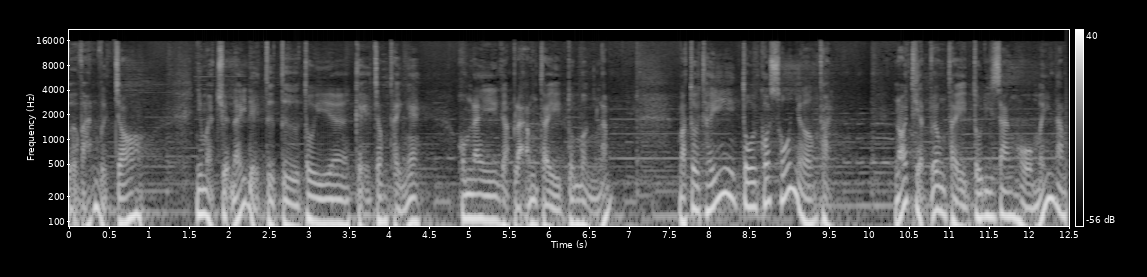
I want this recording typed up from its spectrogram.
Vừa bán vừa cho. Nhưng mà chuyện ấy để từ từ tôi à, kể cho ông thầy nghe. Hôm nay gặp lại ông thầy tôi mừng lắm. Mà tôi thấy tôi có số nhờ ông thầy. Nói thiệt với ông thầy tôi đi giang hồ mấy năm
